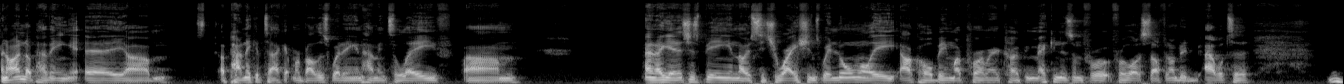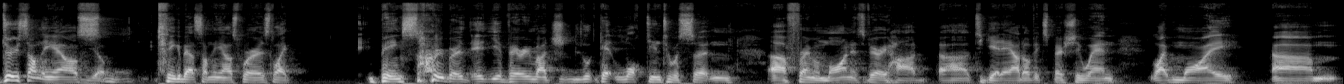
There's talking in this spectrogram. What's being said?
and I ended up having a um, a panic attack at my brother's wedding and having to leave. Um, and again, it's just being in those situations where normally alcohol being my primary coping mechanism for, for a lot of stuff, and I've been able to do something else, Yep. think about something else. Whereas like being sober, it, you very much get locked into a certain uh, frame of mind. It's very hard uh, to get out of, especially when like my um,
